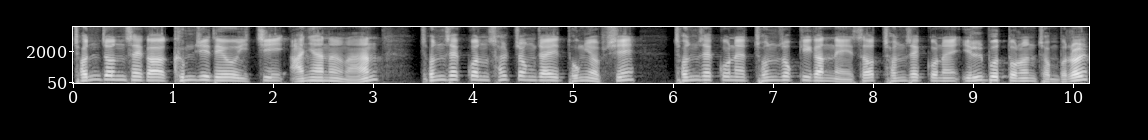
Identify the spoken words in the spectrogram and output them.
전전세가 금지되어 있지 아니하는 한 전세권 설정자의 동의 없이 전세권의 존속 기간 내에서 전세권의 일부 또는 전부를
